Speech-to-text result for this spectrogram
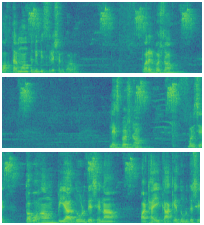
বক্তার মন্তব্য বিশ্লেষণ করো। পরের প্রশ্ন। নেক্সট প্রশ্ন বলেছে তব হাম পিয়া দূর দেশে না পাঠাই কাকে দূর দেশে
